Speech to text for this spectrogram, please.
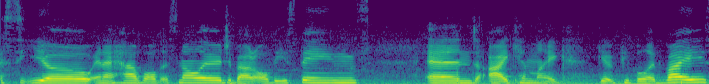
a CEO and I have all this knowledge about all these things and I can like give people advice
